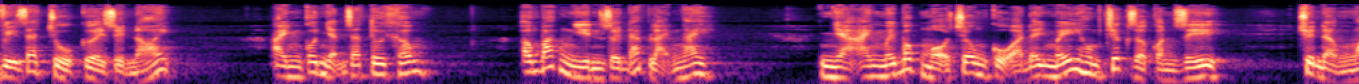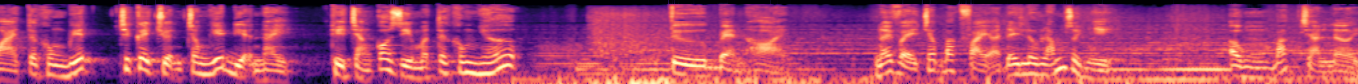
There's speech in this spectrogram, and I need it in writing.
vị gia chủ cười rồi nói, Anh có nhận ra tôi không? Ông bác nhìn rồi đáp lại ngay, Nhà anh mới bốc mộ cho ông cụ ở đây mấy hôm trước rồi còn gì? Chuyện ở ngoài tôi không biết, Chứ cái chuyện trong nghĩa địa này Thì chẳng có gì mà tôi không nhớ. Tư bèn hỏi, Nói vậy chắc bác phải ở đây lâu lắm rồi nhỉ? Ông bác trả lời,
